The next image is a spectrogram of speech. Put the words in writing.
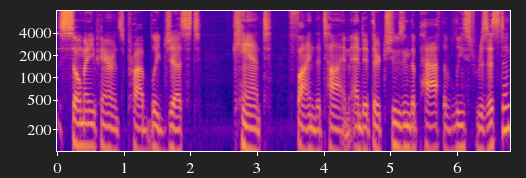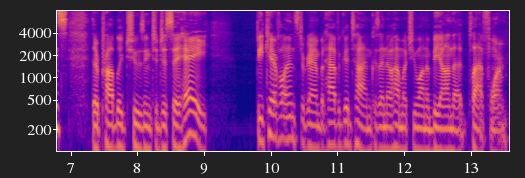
so many parents probably just can't find the time. And if they're choosing the path of least resistance, they're probably choosing to just say, hey, be careful on Instagram, but have a good time because I know how much you want to be on that platform.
